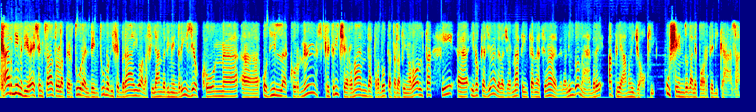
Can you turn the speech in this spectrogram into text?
Cardine direi senz'altro l'apertura il 21 di febbraio alla Filanda di Mendrisio con uh, Odile Cornu, scrittrice romanda tradotta per la prima volta e uh, in occasione della giornata internazionale della lingua madre apriamo i giochi uscendo dalle porte di casa.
